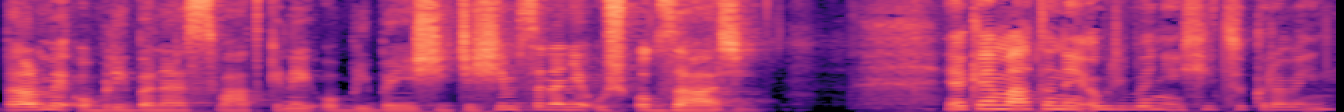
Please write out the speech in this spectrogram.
velmi oblíbené svátky, nejoblíbenější. Těším se na ně už od září. Jaké máte nejoblíbenější cukroví?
